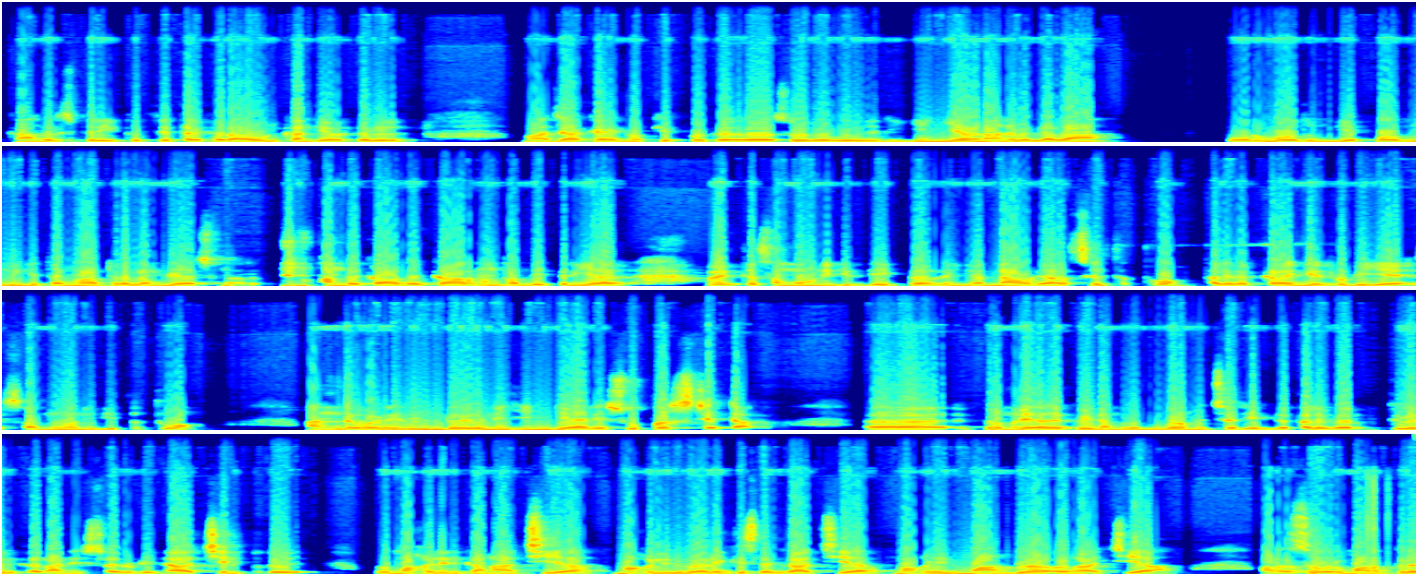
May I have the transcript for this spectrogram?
காங்கிரஸ் பெரிய தலைவர் ராகுல் காந்தி அவர்கள் பாஜக நோக்கி போக- சொல்கிறது நீங்க எங்க வேணாலும் வெல்லலாம். ஒருபோதும் எப்போதும் நீங்க தமிழ்நாட்டை வெல்ல முடியாது சொன்னார். அந்த கா- அது காரணம் தந்தை பெரியார் வைத்த சமூக நீதி விதி பேரறிஞர் அண்ணாவுடைய அரசியல் தத்துவம் தலைவர் கலைஞர்களுடைய சமூக நீதி தத்துவம். அந்த வழி நின்று இன்னைக்கு இந்தியாவிலே சூப்பர் ஸ்டேட்டா பெரும் மரியாதைக்குரிய நமது முதலமைச்சர் எங்க தலைவர் முத்துவேல் கருணாநிதி ஸ்டாலினுடைய ஆட்சி என்பது ஒரு மகளிருக்கான ஆட்சியா மகளிர் வேலைக்கு செல்கிற ஆட்சியா மகளிர் மாண்பு ஆட்சியா? அரசு வருமானத்துல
